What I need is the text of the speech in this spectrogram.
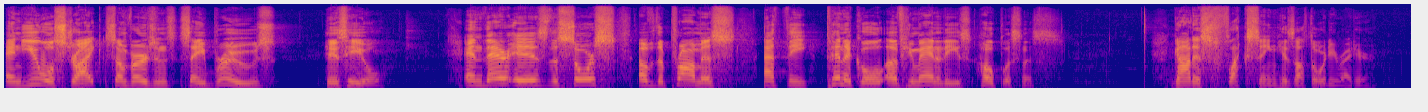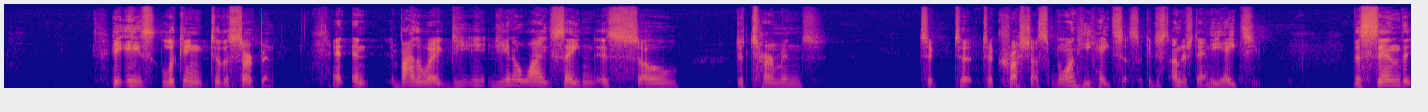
and you will strike, some versions say bruise, his heel. And there is the source of the promise at the pinnacle of humanity's hopelessness. God is flexing his authority right here. He, he's looking to the serpent. And, and by the way, do you, do you know why Satan is so determined to, to, to crush us? One, he hates us. Okay, just understand, he hates you. The sin that,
